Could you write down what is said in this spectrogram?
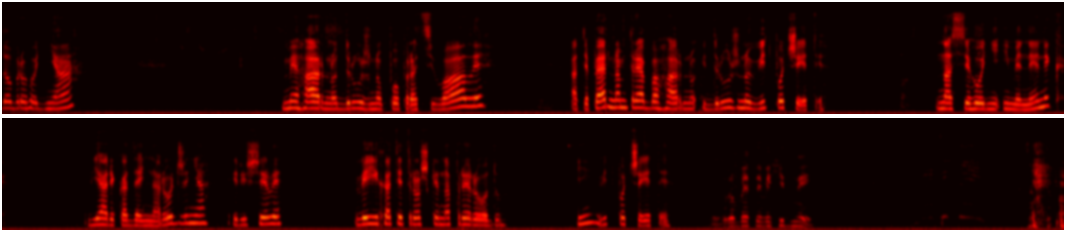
доброго дня. Ми гарно, дружно попрацювали, а тепер нам треба гарно і дружно відпочити. У нас сьогодні іменинник, в Ярика день народження і вирішили виїхати трошки на природу і відпочити. Зробити вихідний. Хто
